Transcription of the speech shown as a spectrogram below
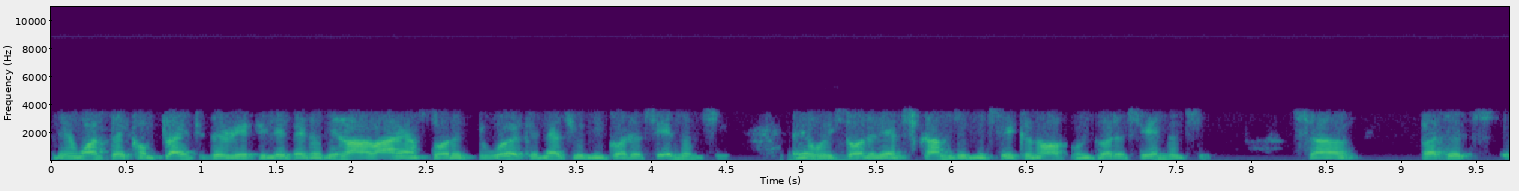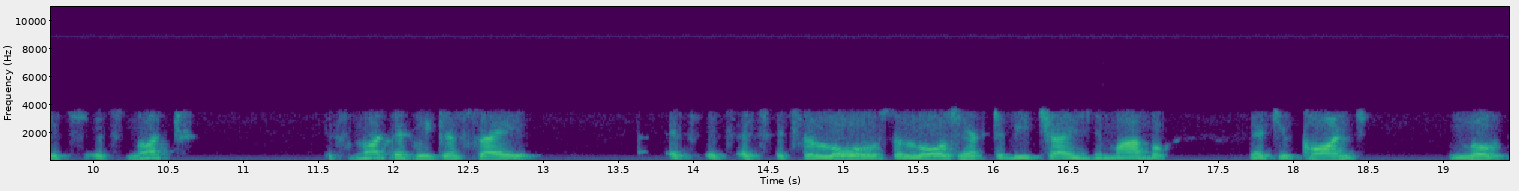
then once they complained to the referee, they then our line-out started to work, and that's when we got ascendancy. And then we started to have scrums in the second half, we got ascendancy. So, but it's it's it's not it's not that we can say it's it's it's, it's the laws. The laws have to be changed in my book that you can't milk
